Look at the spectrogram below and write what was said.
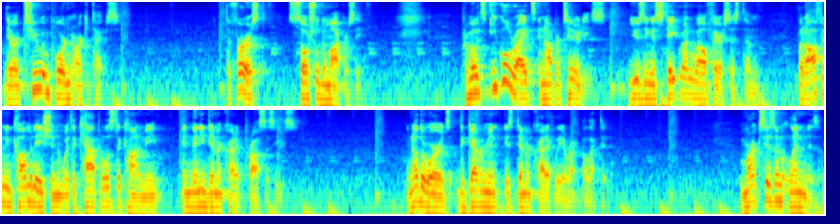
There are two important archetypes the first, social democracy, promotes equal rights and opportunities using a state run welfare system, but often in combination with a capitalist economy and many democratic processes. In other words, the government is democratically elected. Marxism Leninism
